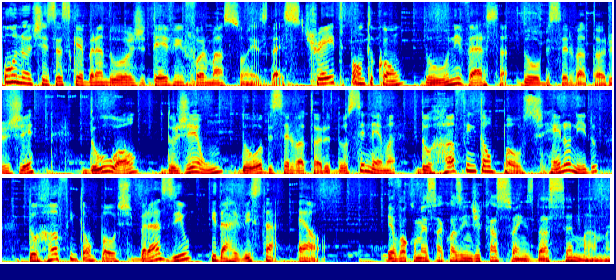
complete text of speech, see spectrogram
O Notícias Quebrando hoje teve informações da Straight.com, do Universa, do Observatório G, do UOL, do G1, do Observatório do Cinema, do Huffington Post Reino Unido, do Huffington Post Brasil e da revista Elle. Eu vou começar com as indicações da semana.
